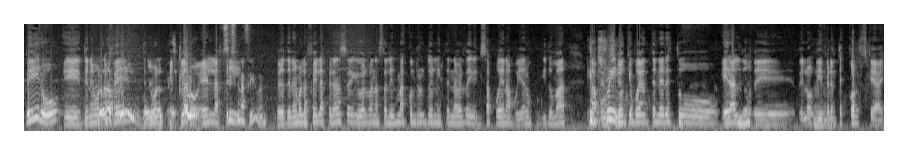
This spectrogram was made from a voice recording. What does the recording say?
pero eh, tenemos Pero la fe, free, tenemos, una eh, claro, es la Sí, free, es una free, weón. pero tenemos la fe y la esperanza de que vuelvan a salir más constructos de linterna verde que quizás pueden apoyar un poquito más la función free. que puedan tener estos heraldos de, de los diferentes corps que hay.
